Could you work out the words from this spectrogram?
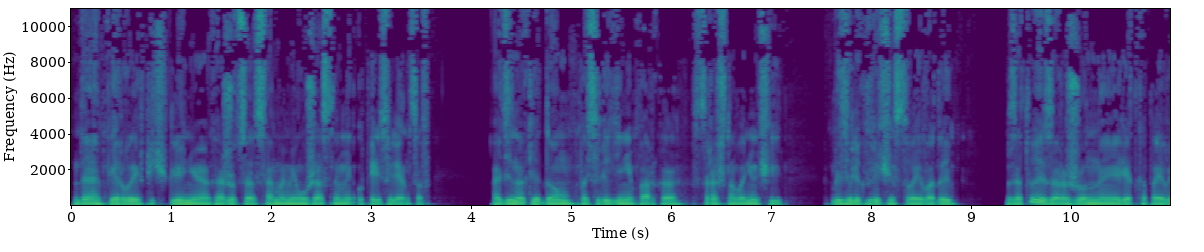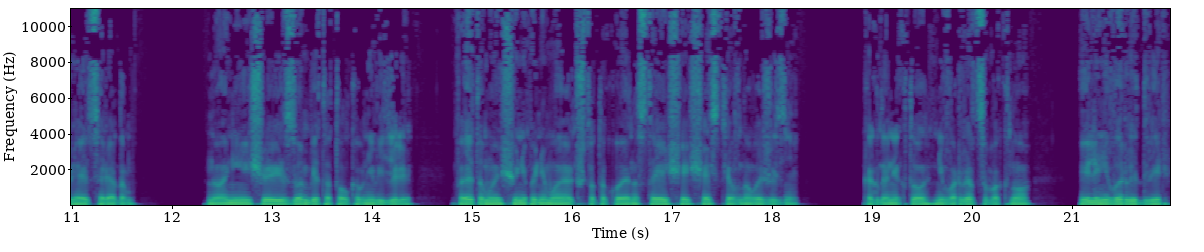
Да, первые впечатления окажутся самыми ужасными у переселенцев. Одинокий дом посередине парка, страшно вонючий, без электричества и воды. Зато и зараженные редко появляются рядом. Но они еще и зомби-то толком не видели, поэтому еще не понимают, что такое настоящее счастье в новой жизни. Когда никто не ворвется в окно или не вырвет дверь,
